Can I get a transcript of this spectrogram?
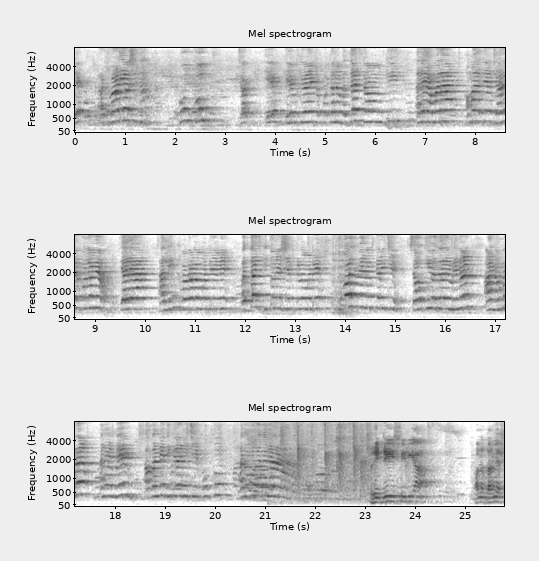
એક અઠવાડિયા સુધી ખૂબ ખૂબ એમ એમ કહેવાય કે પોતાના બધા જ કામો મૂકી અને અમારા અમારા ત્યાં આ લિંક વગાડવા માટે અને બધા જ ગીતોને શેર કરવા માટે ખૂબ જ મહેનત કરી છે. સૌથી વધારે મહેનત આ નમ્ર અને નેમ આ બંને દીકરાની છે. ખૂબ ખૂબ અનુભવ રિદ્ધિ સિરિયા અને ધર્મેશ.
